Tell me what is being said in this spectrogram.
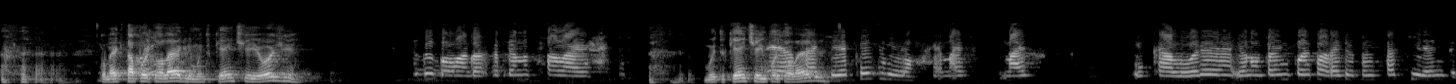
Como é que tá Porto Alegre? Muito quente aí hoje? Tudo bom, agora podemos falar. Muito quente aí em Porto é, Alegre? Aqui é. É mais, mais o calor é. Eu não estou em Porto Alegre, eu estou em Sapiranga,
